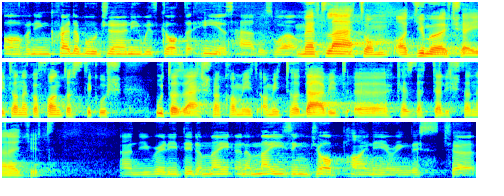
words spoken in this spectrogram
of an incredible journey with God that he has had as well. mert látom a gyümölcseit annak a fantasztikus utazásnak, amit, amit a Dávid ö, kezdett el Istennel együtt. And you really did an amazing job pioneering this church.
